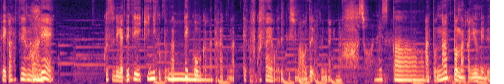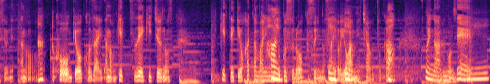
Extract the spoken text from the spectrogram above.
低下させるので、薬が出ていきにくくなってうん効果が高くなって副作用が出てしまうということになります。ああ、そうですか。あとナットなんか有名ですよね。あの抗凝固剤あの血液中の血液を塊にくくするお薬の作用を弱めちゃうとか、そういうのあるのでね。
